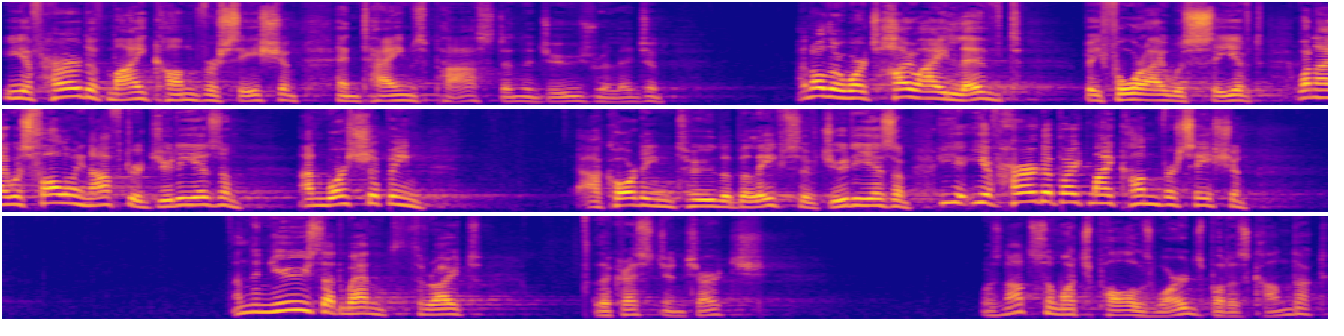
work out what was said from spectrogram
You have heard of my conversation in times past in the Jews' religion. In other words, how I lived before I was saved, when I was following after Judaism and worshipping according to the beliefs of Judaism. You've heard about my conversation. And the news that went throughout the Christian church was not so much Paul's words, but his conduct,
